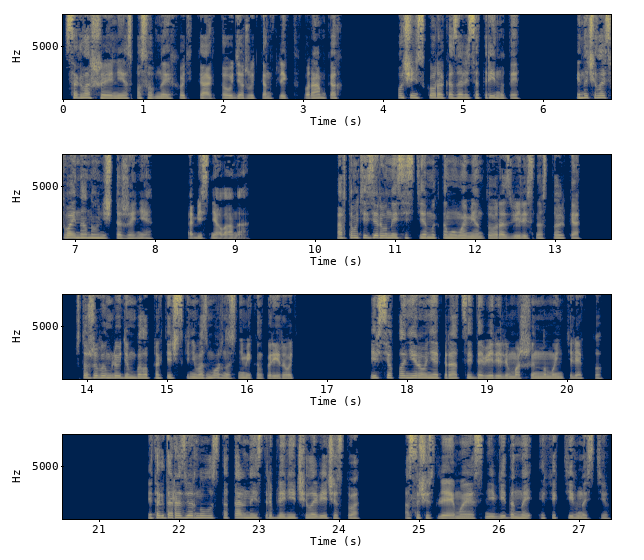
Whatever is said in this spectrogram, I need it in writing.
соглашения, способные хоть как-то удерживать конфликт в рамках, очень скоро оказались отринуты, и началась война на уничтожение, — объясняла она. Автоматизированные системы к тому моменту развились настолько, что живым людям было практически невозможно с ними конкурировать, и все планирование операций доверили машинному интеллекту. И тогда развернулось тотальное истребление человечества, осуществляемое с невиданной эффективностью.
